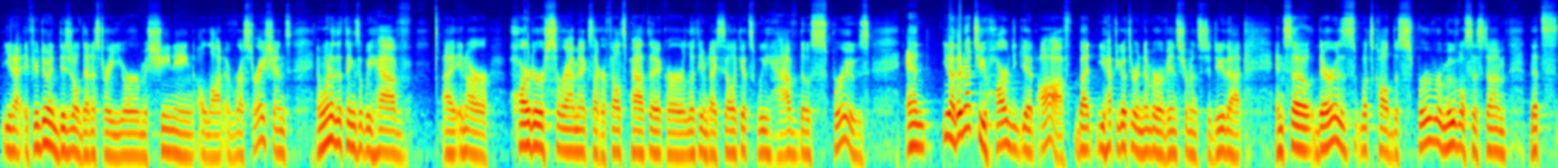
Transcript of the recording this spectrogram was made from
You know, if you're doing digital dentistry, you're machining a lot of restorations. And one of the things that we have uh, in our harder ceramics, like our feldspathic or lithium disilicates, we have those sprues. And, you know, they're not too hard to get off, but you have to go through a number of instruments to do that. And so there is what's called the sprue removal system that's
